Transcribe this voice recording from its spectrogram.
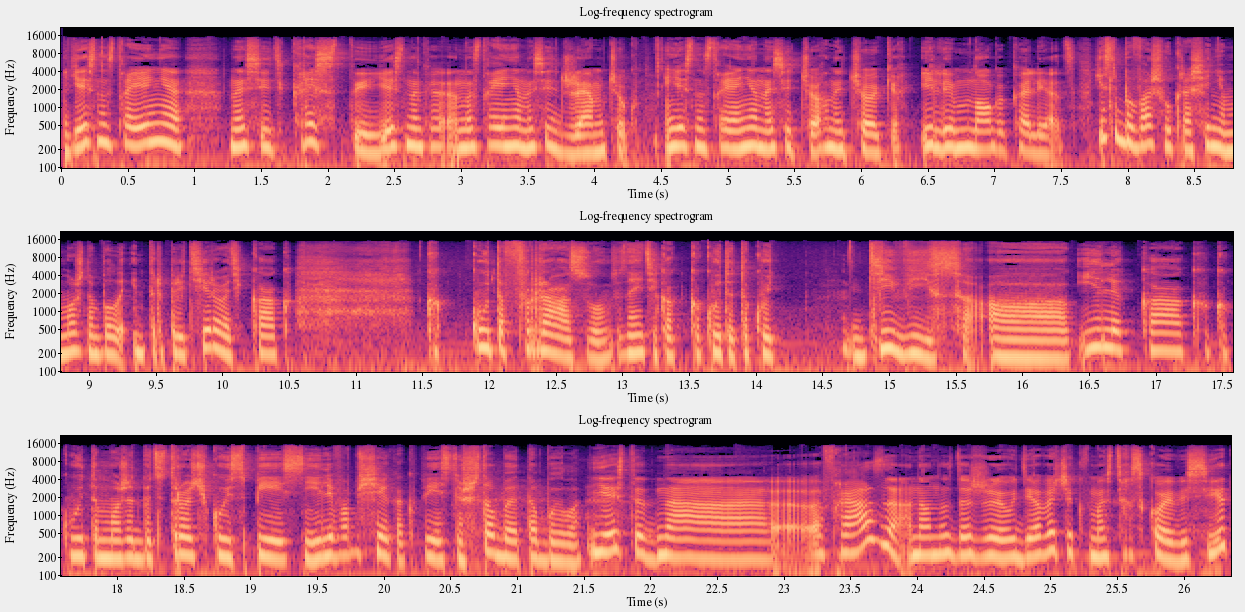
Есть настроение носить кресты, есть настроение носить жемчуг, есть настроение носить черный чокер или много колец. Если бы ваше украшение можно было интерпретировать как какую-то фразу, знаете, как какой-то такой девиз а, или как какую-то, может быть, строчку из песни, или вообще как песню, что бы это было? Есть одна э, фраза, она у нас даже у девочек в мастерской висит,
